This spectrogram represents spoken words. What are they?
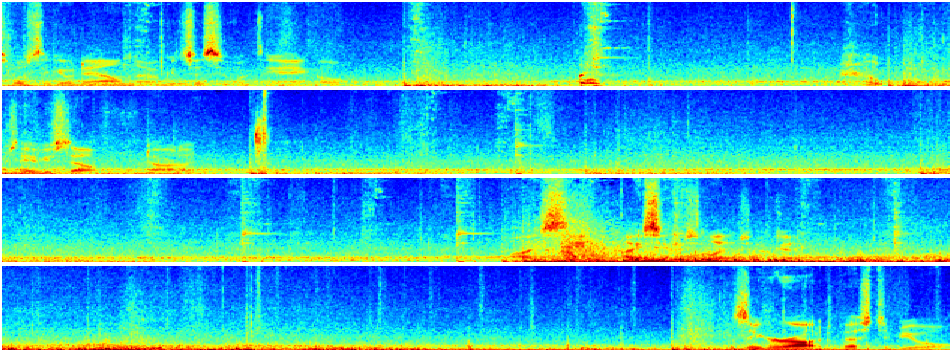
I'm supposed to go down though, consistent with the angle. Nope. Save yourself, darling. I see. I see there's a ledge. Okay. Ziggurat Vestibule.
